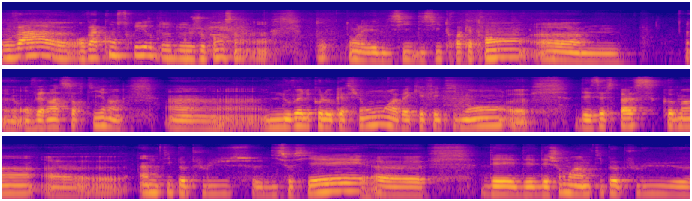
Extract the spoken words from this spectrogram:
on va, euh, on va construire, de, je pense, d'ici 3-4 ans, euh, on verra sortir un, un, une nouvelle colocation avec effectivement euh, des espaces communs euh, un petit peu plus dissociés, des, des, des, chambres un petit peu plus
